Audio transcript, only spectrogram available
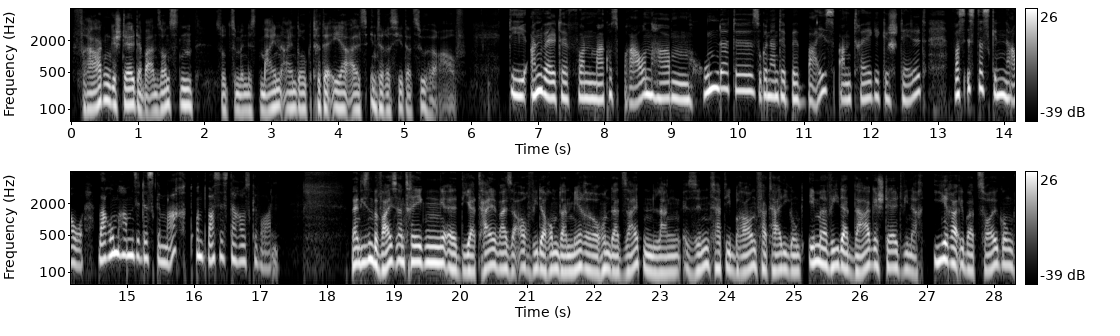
Fragen gestellt, aber ansonsten, so zumindest mein Eindruck, tritt er eher als interessierter Zuhörer auf. Die Anwälte von Markus Braun haben hunderte sogenannte Beweisanträge gestellt. Was ist das genau? Warum haben sie das gemacht und was ist daraus geworden? In diesen Beweisanträgen, äh, die ja teilweise auch wiederum dann mehrere hundert Seiten lang sind, hat die Braun-Verteidigung immer wieder dargestellt, wie nach ihrer Überzeugung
